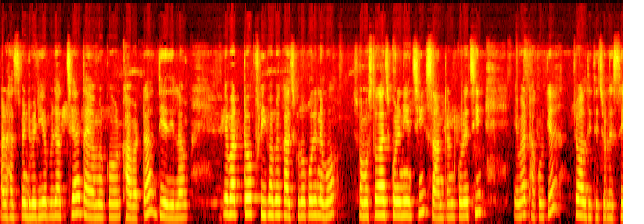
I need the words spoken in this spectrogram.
আর হাজব্যান্ড বেরিয়ে যাচ্ছে, তাই আমাকে ওর খাবারটা দিয়ে দিলাম। এবার তো ফ্রিভাবে কাজগুলো করে নেব। সমস্ত কাজ করে নিয়েছি, স্নান টান করেছি। এবার ঠাকুরকে জল দিতে চলে এসেছি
